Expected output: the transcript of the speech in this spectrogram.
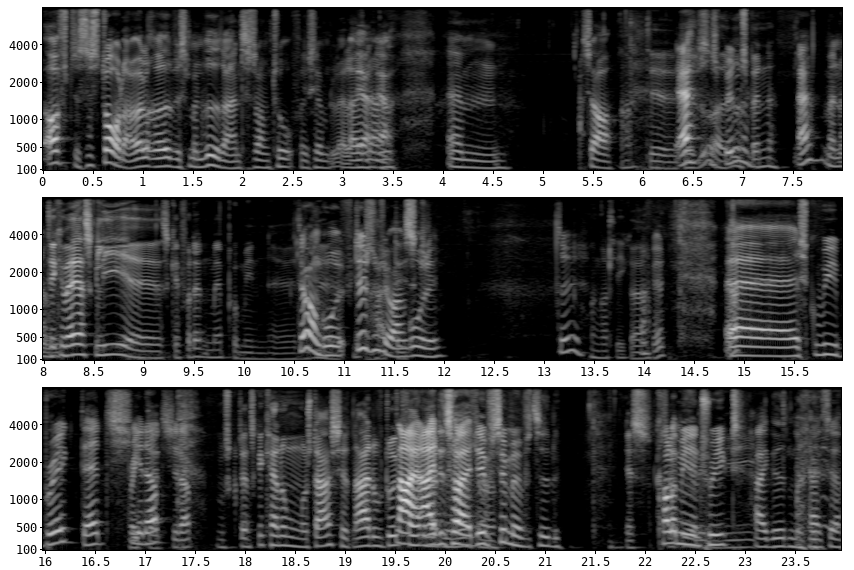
ofte så står der jo allerede, hvis man ved, der er en sæson 2, for eksempel, eller Ja, ja, eller andet. Øhm, så, Nå, det, Ja, det så lyder, spændende. lyder spændende. ja, men um, Det kan være, jeg skal lige øh, skal få den med på min øh, det var en god, det synes jeg var en god idé. Det, Man kan godt lige gøre. Okay. øh, skulle vi break that shit Break up? that shit up. Den skal- Den skal ikke have nogen mustache. Nej, du, du er ikke Nej, nej, det tror jeg, det er så- simpelthen for tidligt. Yes. Color Så Me Intrigued lige- har jeg givet den en karakter.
